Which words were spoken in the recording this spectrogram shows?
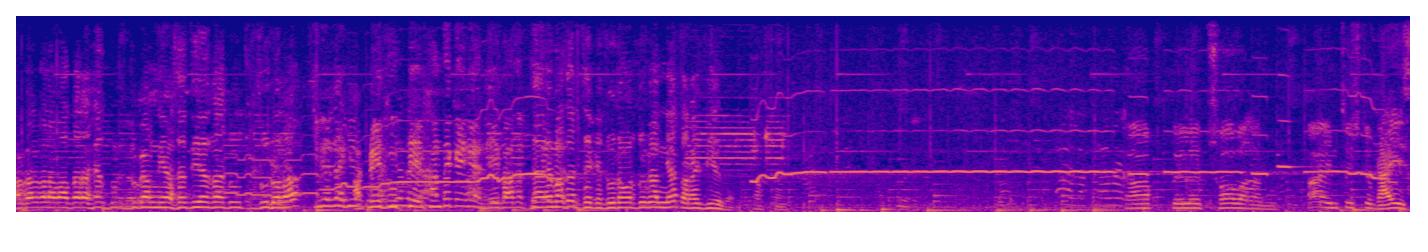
সকালবেলা বাজার আসে দুধ দোকান নিয়ে আসে দিয়ে যায় দুধ দুধওয়ালা আপনি দুধ কি এখান থেকেই নেন এই বাজার হ্যাঁ, থেকে? বাজার থেকে দুধ আমার দোকান নিয়ে তারাই দিয়ে যায়। কাপ প্লেট সব আলাদা। গাইস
